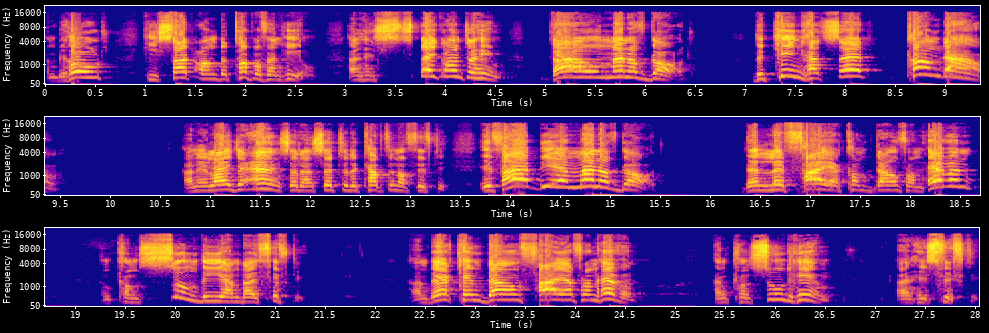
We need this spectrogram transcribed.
and behold, he sat on the top of an hill. And he spake unto him, Thou man of God, the king hath said, Come down. And Elijah answered and said to the captain of fifty, If I be a man of God, then let fire come down from heaven and consume thee and thy fifty. And there came down fire from heaven and consumed him and his fifty.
